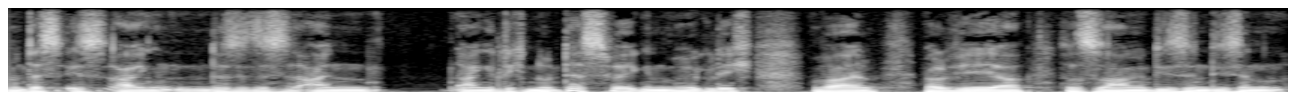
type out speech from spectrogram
und das ist ein, das ist ein eigentlich nur deswegen möglich, weil, weil wir ja sozusagen diesen, diesen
